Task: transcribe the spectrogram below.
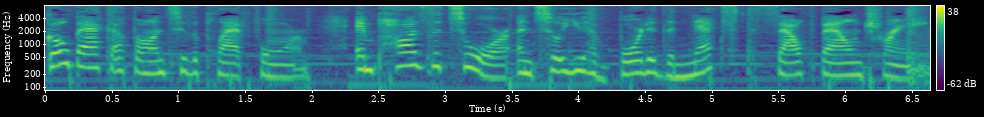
Go back up onto the platform and pause the tour until you have boarded the next southbound train.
